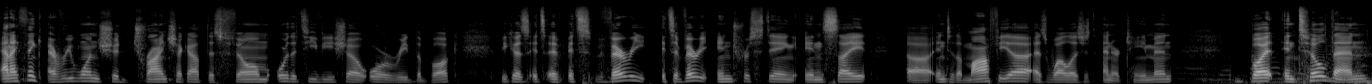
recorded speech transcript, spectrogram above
and I think everyone should try and check out this film or the TV show or read the book because it's a, it's very it's a very interesting insight uh, into the mafia as well as just entertainment. But until then,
